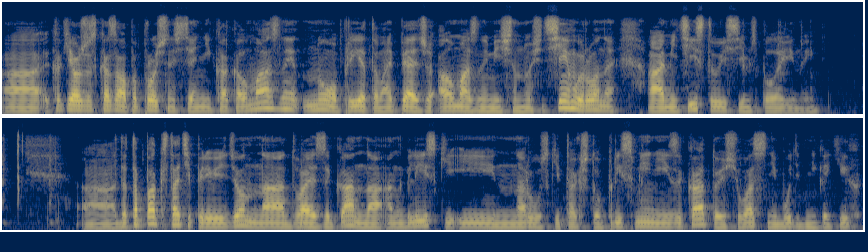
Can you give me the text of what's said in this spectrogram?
А, как я уже сказал, по прочности они как алмазные, но при этом, опять же, алмазный меч наносит 7 урона, а аметистовый 7,5. А, датапак, кстати, переведен на два языка, на английский и на русский. Так что при смене языка, то есть у вас не будет никаких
